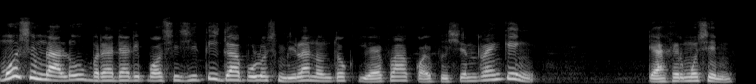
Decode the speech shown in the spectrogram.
musim lalu berada di posisi 39 untuk UEFA Coefficient Ranking di akhir musim.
